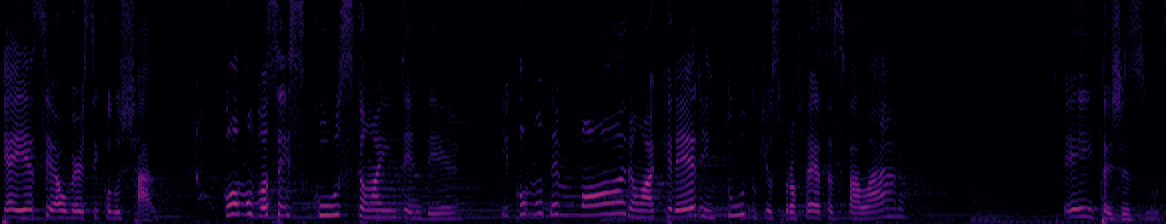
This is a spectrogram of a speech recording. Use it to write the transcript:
que é esse é o versículo chave. Como vocês custam a entender e como demoram a crer em tudo que os profetas falaram. Eita Jesus.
